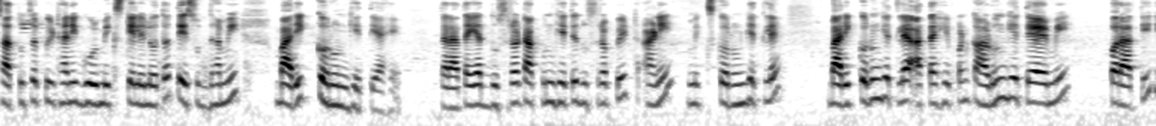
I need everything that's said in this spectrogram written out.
सातूचं पीठ आणि गूळ मिक्स केलेलं होतं ते सुद्धा मी बारीक करून घेते आहे. तर आता यात दुसरं टाकून घेते दुसरं पीठ आणि मिक्स करून घेतले. बारीक करून घेतले. आता हे पण काढून घेते आहे मी परातीत.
